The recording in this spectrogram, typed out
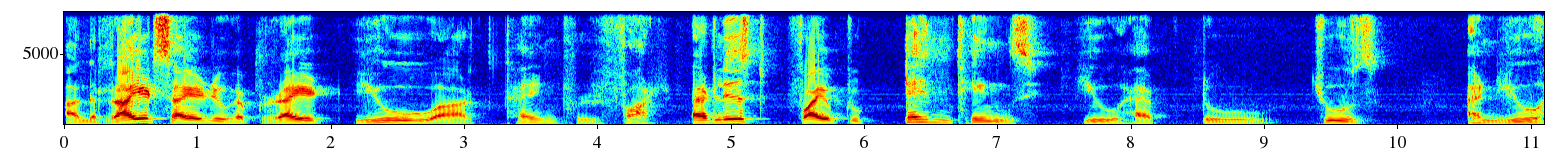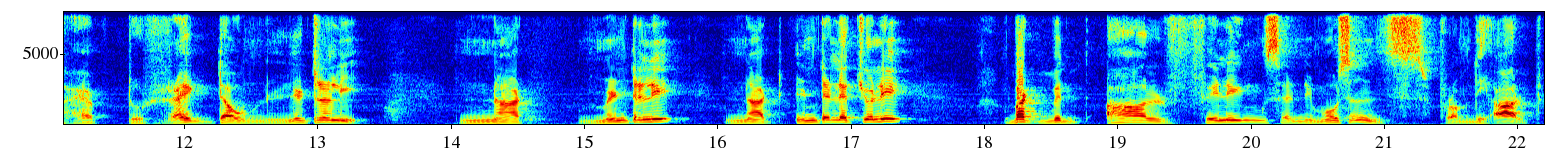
on the right side you have to write you are thankful for at least 5 to 10 things you have to choose and you have to write down literally, not mentally, not intellectually, but with all feelings and emotions from the heart.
